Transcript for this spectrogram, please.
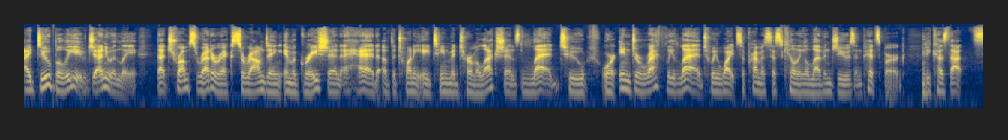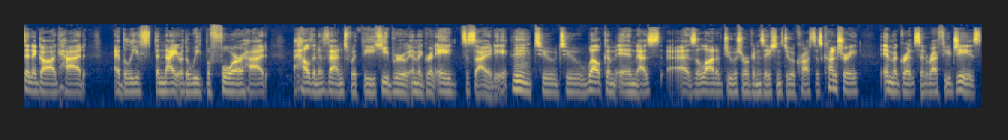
I do believe genuinely that Trump's rhetoric surrounding immigration ahead of the 2018 midterm elections led to, or indirectly led to, a white supremacist killing 11 Jews in Pittsburgh. Hmm. Because that synagogue had, I believe, the night or the week before had held an event with the Hebrew Immigrant Aid Society hmm. to to welcome in as as a lot of Jewish organizations do across this country immigrants and refugees.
